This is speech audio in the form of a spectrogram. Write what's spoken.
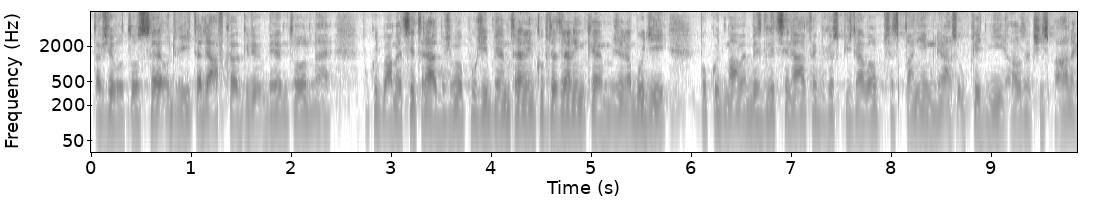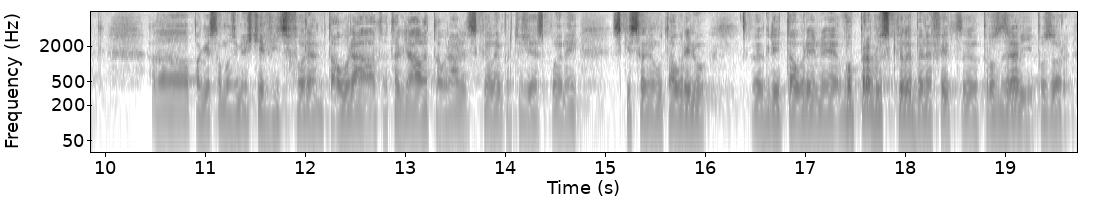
takže o to se odvíjí ta dávka kdy, během toho dne. Pokud máme citrát, můžeme ho použít během tréninku, před tréninkem, že nabudí. Pokud máme bisglycinát, tak bych ho spíš dával před spaním, kdy nás uklidní a zlepší spánek. Uh, pak je samozřejmě ještě víc forem, taurát a tak dále. Taurát je skvělý, protože je spojený s kyselinou taurinu kdy taurin je opravdu skvělý benefit eh, pro zdraví. Pozor, eh,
